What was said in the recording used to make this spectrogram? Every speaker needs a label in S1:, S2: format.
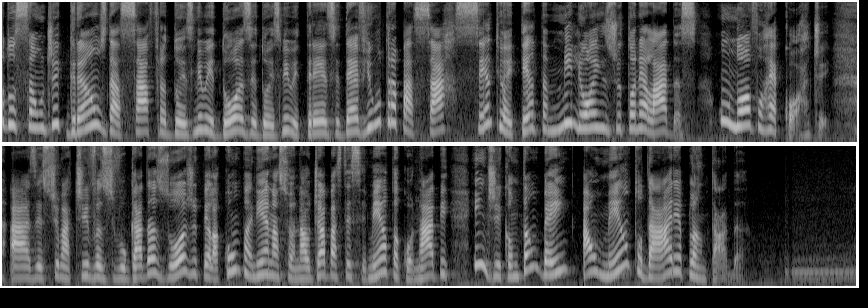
S1: produção de grãos da safra 2012-2013 deve ultrapassar 180 milhões de toneladas, um novo recorde. As estimativas divulgadas hoje pela Companhia Nacional de Abastecimento, a Conab, indicam também aumento da área plantada.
